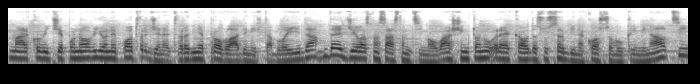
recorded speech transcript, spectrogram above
Marković je ponovio nepotvrđene tvrdnje provladinih tabloida da je Đilas na sastancima u Vašingtonu rekao da su Srbi na Kosovu kriminalci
